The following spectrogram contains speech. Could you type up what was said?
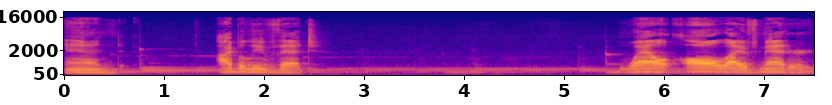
And I believe that while all lives matter,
